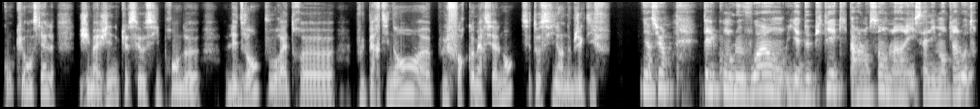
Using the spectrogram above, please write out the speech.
concurrentielle. J'imagine que c'est aussi prendre les devants pour être euh, plus pertinent, euh, plus fort commercialement. C'est aussi un objectif. Bien sûr. Tel qu'on le voit, il y a deux piliers qui parlent ensemble hein, et s'alimentent l'un l'autre.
